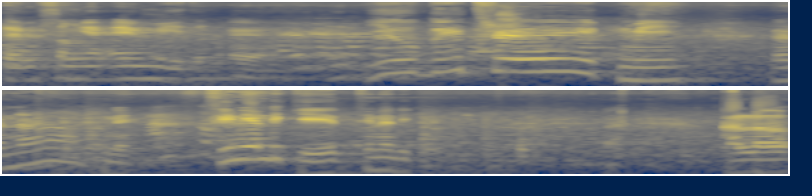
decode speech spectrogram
Tem songnya Amy itu. Iya. You betrayed me. Kenapa nih? Sini yang dikit, sini yang dikit. Kalau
